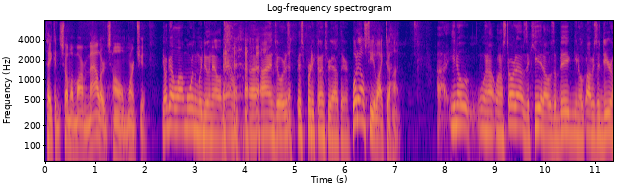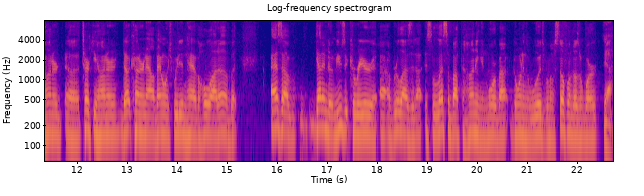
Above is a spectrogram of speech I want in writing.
taking some of our mallards home, weren't you? Y'all got a lot more than we do in Alabama. uh, I enjoyed it. It's, it's pretty country out there. What else do you like to hunt? Uh, you know, when I, when I started out as a kid, I was a big, you know, obviously deer hunter, uh, turkey hunter, duck hunter in Alabama, which we didn't have a whole lot of. But as I got into a music career, I realized that it's less about the hunting and more about going in the woods where my cell phone doesn't work. Yeah.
